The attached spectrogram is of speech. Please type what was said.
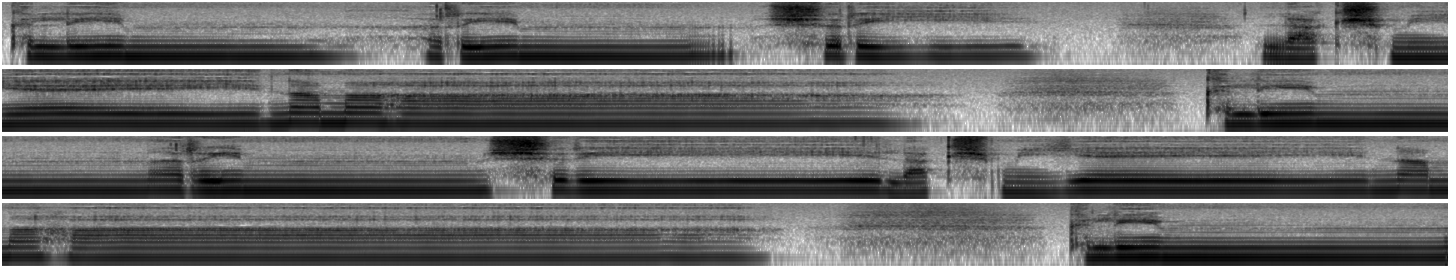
Klim Rim Shri Lakshmiye Namaha Klim Rim Shri Lakshmiye Namaha. Klim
